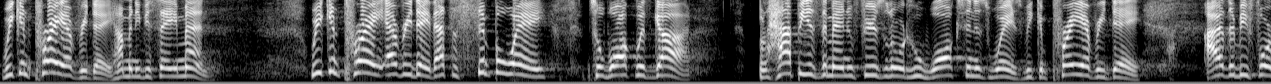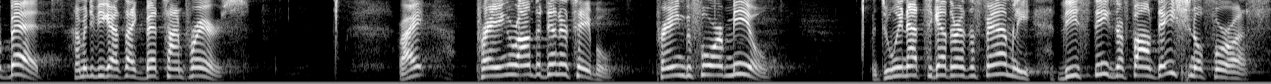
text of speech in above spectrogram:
we can pray every day. How many of you say amen? We can pray every day. That's a simple way to walk with God. But happy is the man who fears the Lord, who walks in his ways. We can pray every day, either before bed. How many of you guys like bedtime prayers? Right? Praying around the dinner table, praying before a meal, doing that together as a family. These things are foundational for us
